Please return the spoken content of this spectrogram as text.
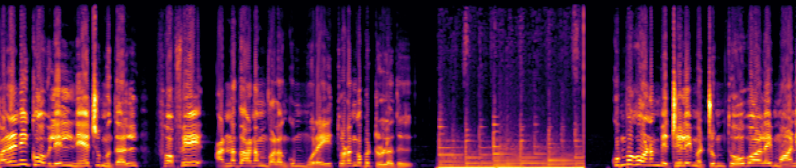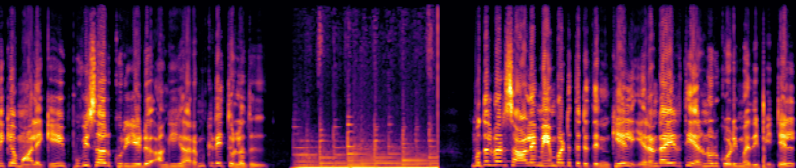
பழனி கோவிலில் நேற்று முதல் ஃபஃபே அன்னதானம் வழங்கும் முறை தொடங்கப்பட்டுள்ளது. கும்பகோணம் வெற்றிலை மற்றும் தோவாளை மாணிக்க மாலைக்கு புவிசார் குறியீடு அங்கீகாரம் கிடைத்துள்ளது. முதல்வர் சாலை மேம்பாட்டுத் திட்டத்தின் கீழ் இரண்டாயிரத்தி இருநூறு கோடி மதிப்பீட்டில்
